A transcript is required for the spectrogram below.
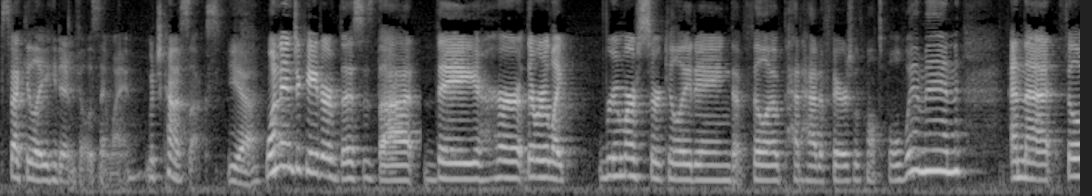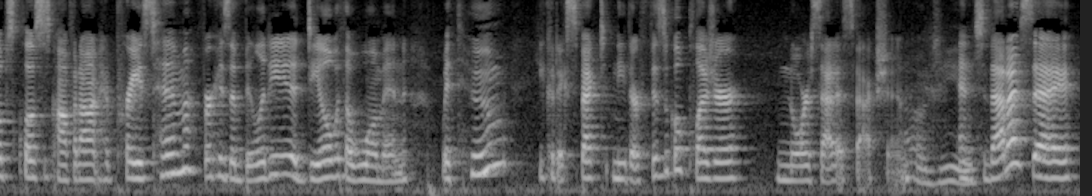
speculate he didn't feel the same way, which kind of sucks. Yeah. One indicator of this is that they heard there were like rumors circulating that Philip had had affairs with multiple women and that Philip's closest confidant had praised him for his ability to deal with a woman with whom he could expect neither physical pleasure nor satisfaction. Oh, geez. And to that I say,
